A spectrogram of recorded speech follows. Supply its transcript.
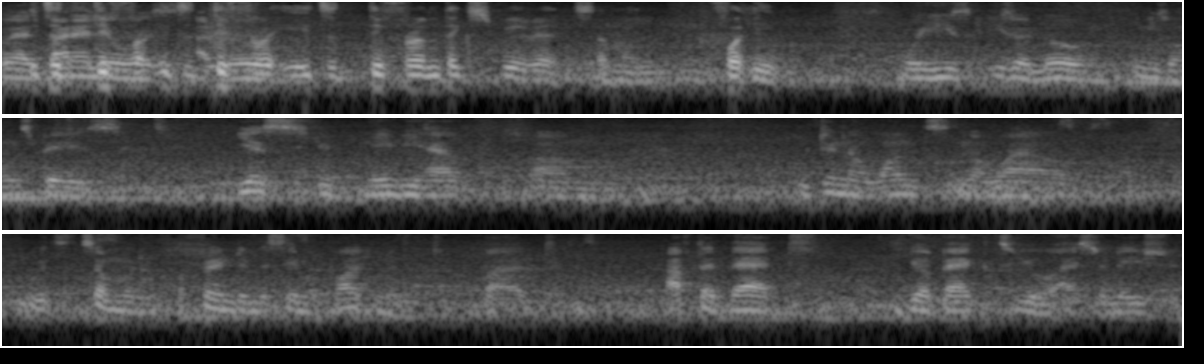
It's a different. It's a different. It's a different experience. I mean, for him. Where he's he's alone in his own space. Yes, you maybe have um, dinner once in a while with someone, a friend in the same apartment, but after that, you're back to your isolation.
